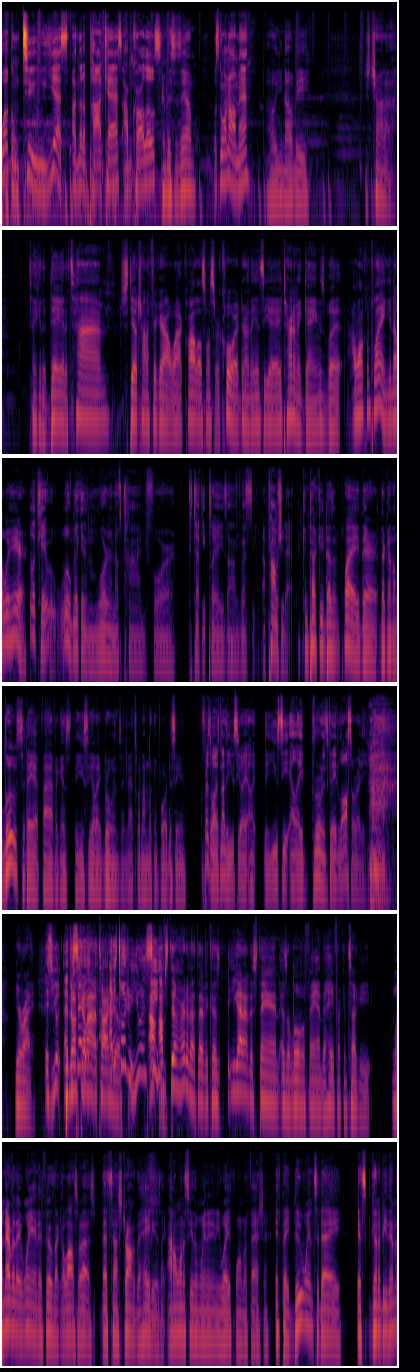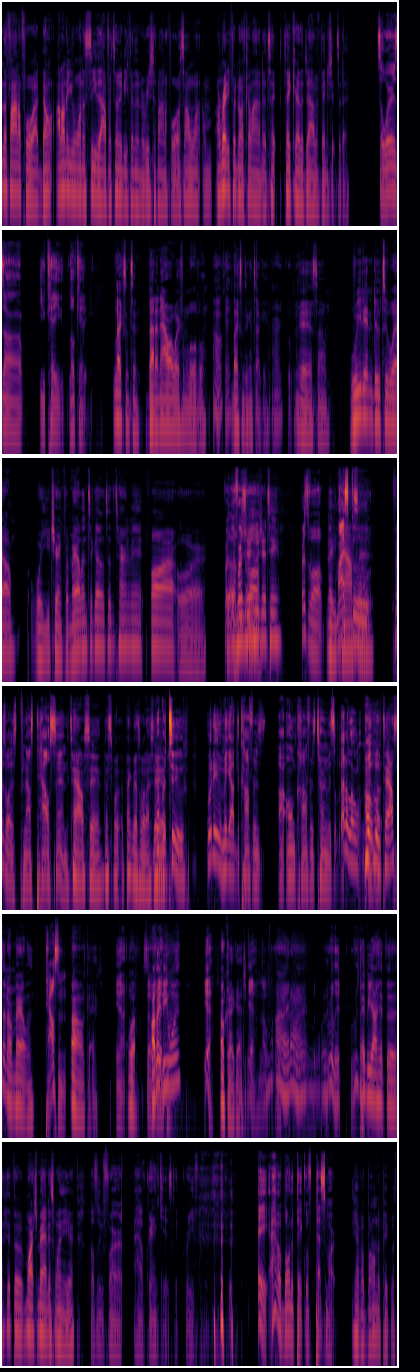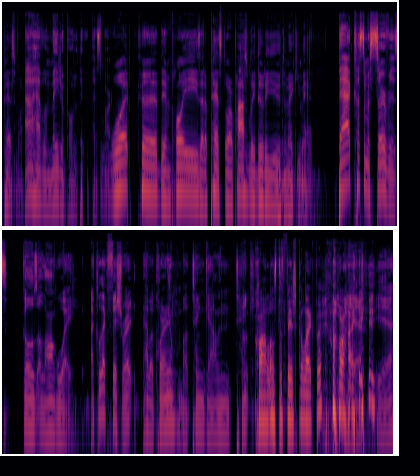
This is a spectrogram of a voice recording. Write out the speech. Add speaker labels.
Speaker 1: Welcome to yes another podcast. I'm Carlos.
Speaker 2: And this is him.
Speaker 1: What's going on, man?
Speaker 2: Oh, you know me. Just trying to take it a day at a time. Still trying to figure out why Carlos wants to record during the NCAA tournament games, but I won't complain. You know, we're here.
Speaker 1: Look here, we'll- make it more than enough time before Kentucky plays uh, UNC. I promise you that.
Speaker 2: Kentucky doesn't play. They're they're gonna lose today at five against the UCLA Bruins, and that's what I'm looking forward to seeing.
Speaker 1: First of all, it's not the UCLA uh, the UCLA Bruins because they lost already.
Speaker 2: You're right.
Speaker 1: It's you.
Speaker 2: The North
Speaker 1: it.
Speaker 2: Carolina Tar
Speaker 1: I, I just told you UNC.
Speaker 2: I, I'm still hurt about that because you got to understand, as a Louisville fan, the hate for Kentucky. Whenever they win, it feels like a loss for us. That's how strong the hate is. Like I don't want to see them win in any way, form, or fashion. If they do win today, it's gonna be them in the Final Four. I don't. I don't even want to see the opportunity for them to reach the Final Four. So I want. I'm, I'm ready for North Carolina to take take care of the job and finish it today.
Speaker 1: so where is uh, UK located?
Speaker 2: Lexington, about an hour away from Louisville,
Speaker 1: Oh, okay.
Speaker 2: Lexington, Kentucky.
Speaker 1: All right, cool.
Speaker 2: Yeah. So we didn't do too well. Were you cheering for Maryland to go to the tournament far, or
Speaker 1: Fir- uh,
Speaker 2: Well,
Speaker 1: first
Speaker 2: who's
Speaker 1: of
Speaker 2: your,
Speaker 1: all,
Speaker 2: who's your team?
Speaker 1: first of all,
Speaker 2: Maybe
Speaker 1: my school. First of all, it's pronounced Towson.
Speaker 2: Towson. That's what I think. That's what I said.
Speaker 1: Number two, we didn't even make out the conference, our own conference tournament. So let alone
Speaker 2: who,
Speaker 1: man,
Speaker 2: who
Speaker 1: look,
Speaker 2: Towson or Maryland?
Speaker 1: Towson.
Speaker 2: Oh, okay.
Speaker 1: You know,
Speaker 2: What
Speaker 1: so
Speaker 2: are they
Speaker 1: like,
Speaker 2: D one?
Speaker 1: Yeah.
Speaker 2: Okay, I gotcha.
Speaker 1: Yeah, no.
Speaker 2: All right, all right.
Speaker 1: Really, really.
Speaker 2: Maybe y'all hit the hit the March Madness one year.
Speaker 1: Hopefully, before I have grandkids. Good grief. hey, I have a bone to pick with PetSmart.
Speaker 2: You have a bone to pick with PetSmart.
Speaker 1: I have a major bone to pick with PetSmart.
Speaker 2: What could the employees at a pet store possibly do to you to make you mad?
Speaker 1: Bad customer service goes a long way. I collect fish, right? I have an aquarium, about ten gallon tank.
Speaker 2: Carlos the fish collector. All right.
Speaker 1: Yeah, yeah.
